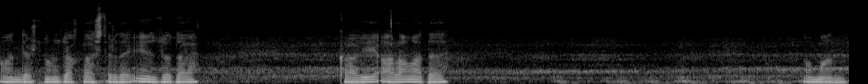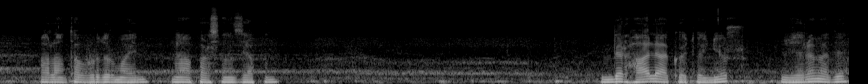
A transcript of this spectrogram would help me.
Anderson uzaklaştırdı. Enzo da Gavi alamadı. Aman Haaland'a vurdurmayın. Ne yaparsanız yapın. Timber hala kötü oynuyor. Düzelemedi.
